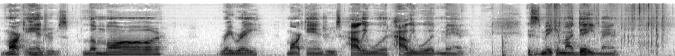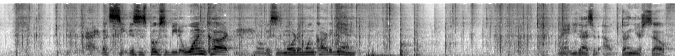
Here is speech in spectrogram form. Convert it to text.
Mark Andrews. Lamar. Ray Ray. Mark Andrews, Hollywood, Hollywood, man. This is making my day, man. All right, let's see. This is supposed to be the one card. Well, this is more than one card again. Man, you guys have outdone yourself.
